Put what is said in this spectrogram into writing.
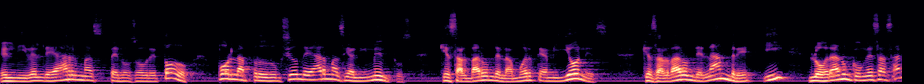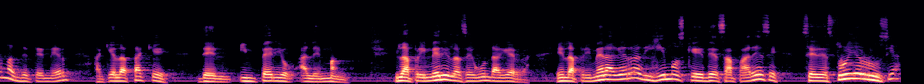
el nivel de armas, pero sobre todo por la producción de armas y alimentos que salvaron de la muerte a millones, que salvaron del hambre y lograron con esas armas detener aquel ataque del imperio alemán. La primera y la segunda guerra. En la primera guerra dijimos que desaparece, se destruye Rusia,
